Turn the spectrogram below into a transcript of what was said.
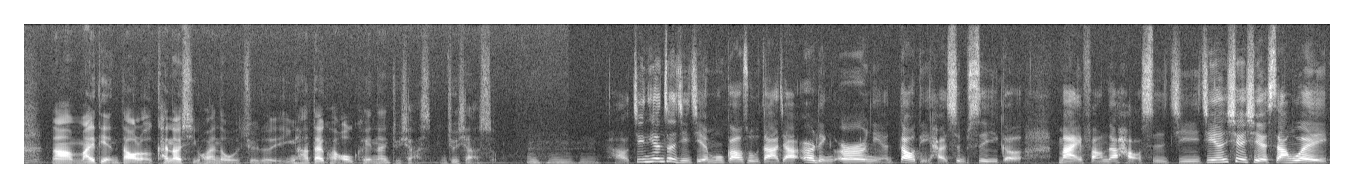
嗯、那买点到了，看到喜欢的，我觉得银行贷款 OK，那你就下手，你就下手。嗯哼嗯哼，好，今天这集节目告诉大家，二零二二年到底还是不是一个买房的好时机？今天谢谢三位。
